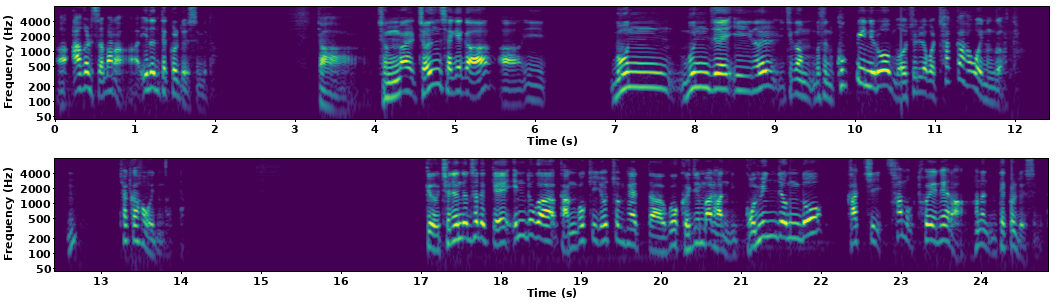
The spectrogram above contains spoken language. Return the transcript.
어, 악을 써봐라. 이런 댓글도 있습니다. 자, 정말 전 세계가 어, 이 문, 문재인을 지금 무슨 국빈으로 모시려고 착각하고 있는 것 같아. 응? 착각하고 있는 것 같다. 그 천연덕스럽게 인도가 간곡히 요청했다고 거짓말한 고민정도 같이 3억 토해내라 하는 댓글도 있습니다.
